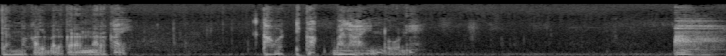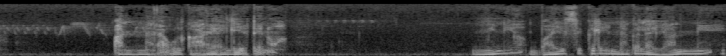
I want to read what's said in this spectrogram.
දැම්ම කල්බල කරන්න නරකයි. තව ටිකක් බලා ඉන්න ඕනේ. අන්න රැවුල් කාරය එලියට එනවා. මිනිිය බයිසිකලේ නැගල යන්නේ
